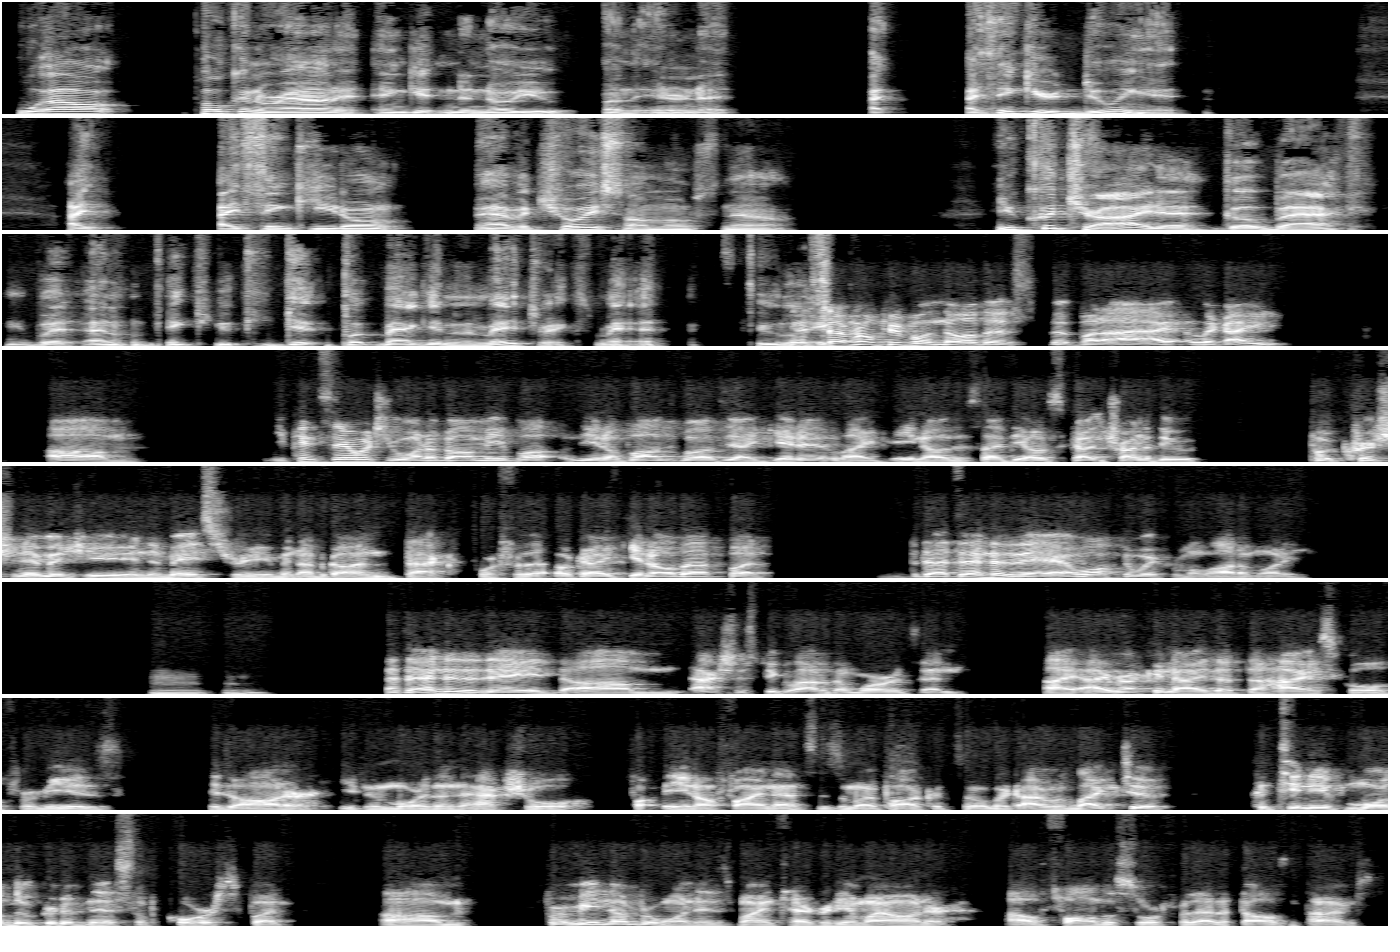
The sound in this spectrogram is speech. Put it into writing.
Well, poking around and getting to know you on the internet, I I think you're doing it. I I think you don't have a choice almost now. You could try to go back, but I don't think you can get put back into the matrix, man. too late. Yeah, several people know this, but, but I, I like I um you can say what you want about me, blah, you know, blah blah blah. I get it. Like you know, this idea, oh, this guy's trying to do put Christian imagery in the mainstream, and I've gotten back and forth for that. Okay, I get all that, but but at the end of the day, I walked away from a lot of money. Mm-hmm. At the end of the day, um, actions speak louder than words, and I, I recognize that the highest goal for me is is honor, even more than the actual you know finances in my pocket. So like I would like to continue more lucrativeness, of course, but um, for me, number one is my integrity and my honor. I'll fall on the sword for that a thousand times.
